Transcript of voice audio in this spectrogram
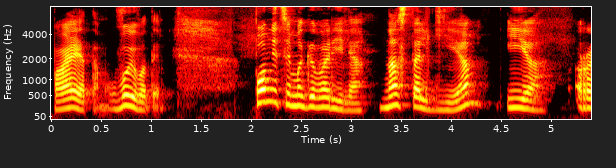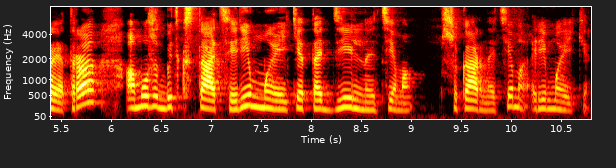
Поэтому выводы. Помните, мы говорили, ностальгия и ретро, а может быть, кстати, ремейки – это отдельная тема шикарная тема ремейки.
